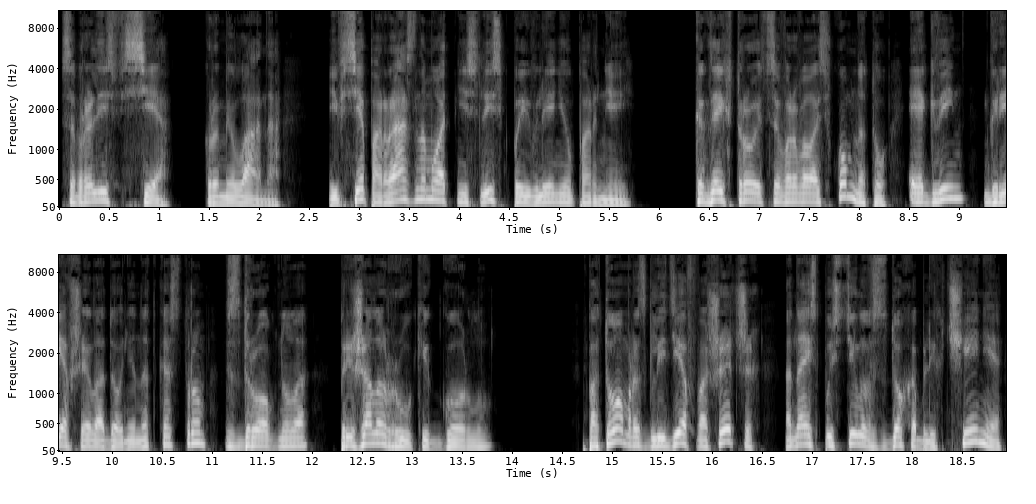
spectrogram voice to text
собрались все, кроме Лана, и все по-разному отнеслись к появлению парней. Когда их троица ворвалась в комнату, Эгвин, гревшая ладони над костром, вздрогнула, прижала руки к горлу. Потом, разглядев вошедших, она испустила вздох облегчения,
